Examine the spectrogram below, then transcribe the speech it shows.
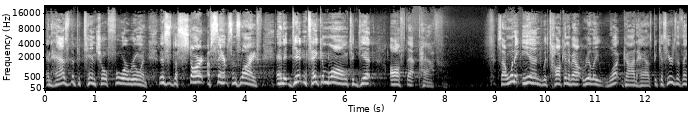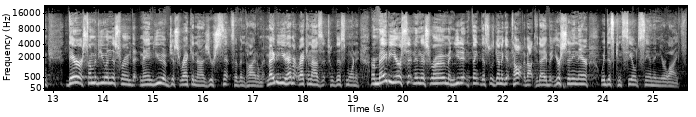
and has the potential for ruin. This is the start of Samson's life, and it didn't take him long to get off that path. So I want to end with talking about really what God has, because here's the thing there are some of you in this room that, man, you have just recognized your sense of entitlement. Maybe you haven't recognized it till this morning. Or maybe you're sitting in this room and you didn't think this was going to get talked about today, but you're sitting there with this concealed sin in your life.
